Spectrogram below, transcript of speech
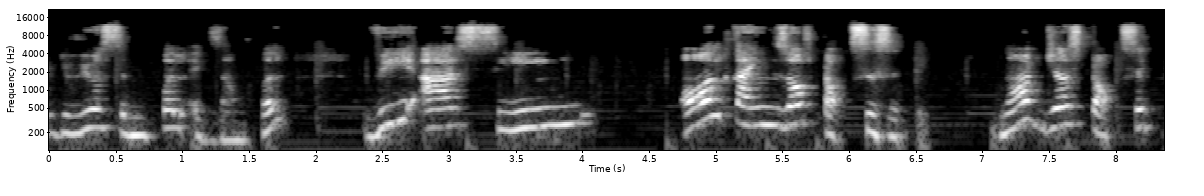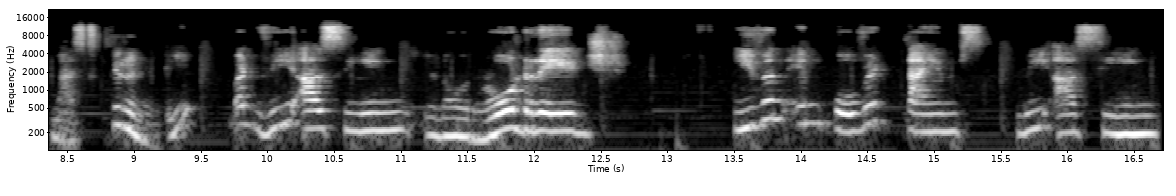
To give you a simple example, we are seeing all kinds of toxicity, not just toxic masculinity, but we are seeing, you know, road rage. Even in COVID times, we are seeing,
